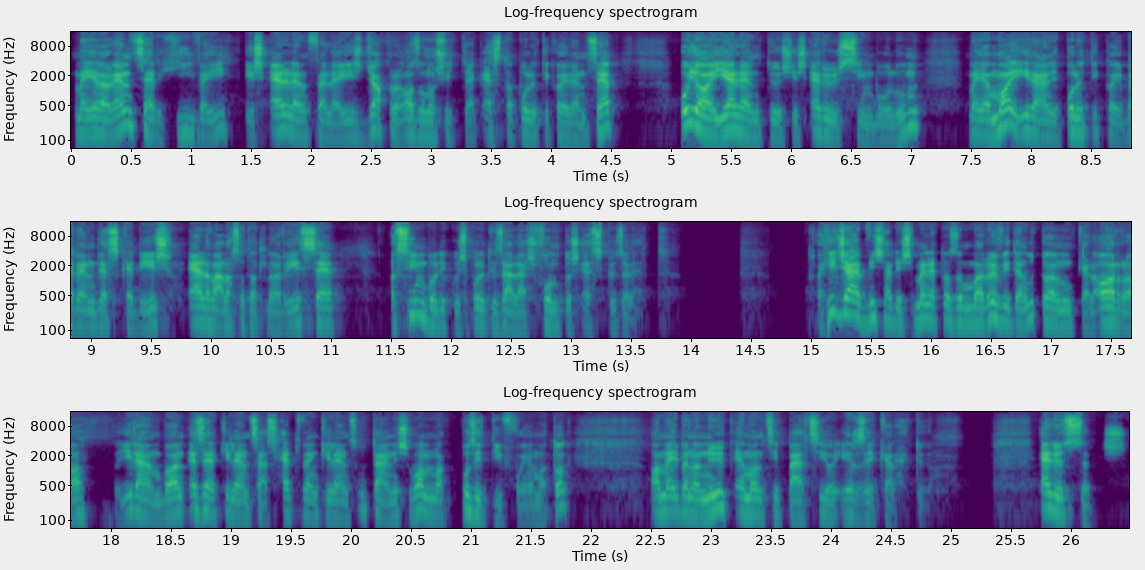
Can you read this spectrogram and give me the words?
melyel a rendszer hívei és ellenfele is gyakran azonosítják ezt a politikai rendszert, olyan jelentős és erős szimbólum, mely a mai iráni politikai berendezkedés elválaszthatatlan része, a szimbolikus politizálás fontos eszköze lett. A hijab viselés mellett azonban röviden utalnunk kell arra, hogy Iránban 1979 után is vannak pozitív folyamatok, amelyben a nők emancipáció érzékelhető. Először is.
